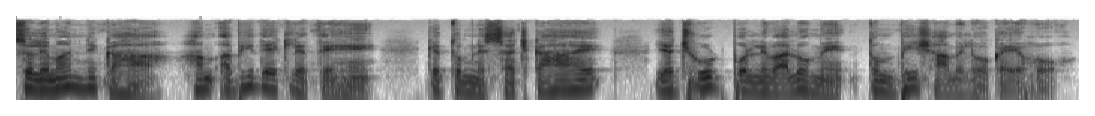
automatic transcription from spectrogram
सुलेमान ने कहा, हम अभी देख लेते हैं कि तुमने सच कहा है या झूठ बोलने वालों में तुम भी शामिल हो गए हो।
